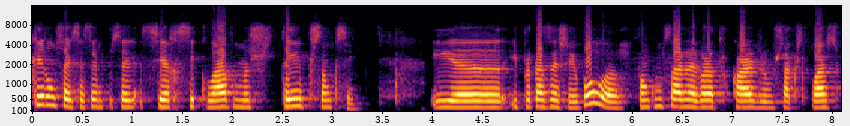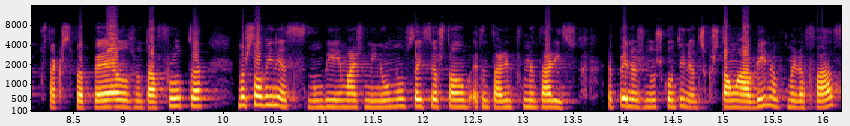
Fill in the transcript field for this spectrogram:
que eu não sei se é, sempre, se é, é reciclado, mas tenho a impressão que sim. E, eh, e por acaso achei, boa, vão começar agora a trocar os sacos de plástico por sacos de papel, junto à fruta, mas só vi nesse, não vi em mais nenhum, não sei se eles estão a tentar implementar isso. Apenas nos continentes que estão a abrir na primeira fase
